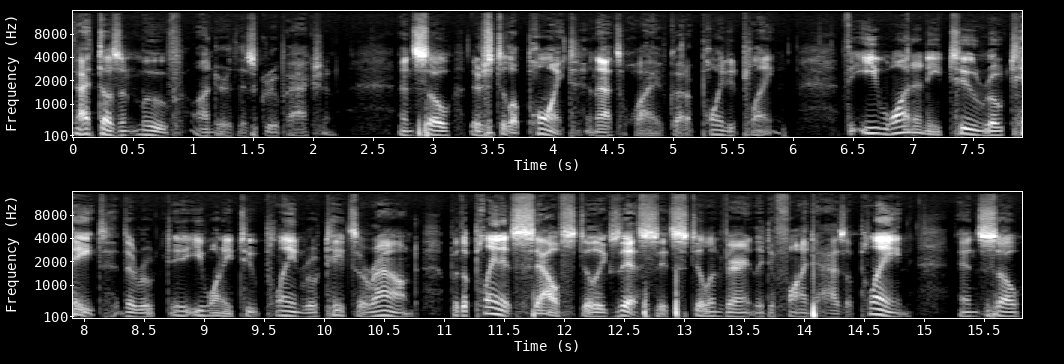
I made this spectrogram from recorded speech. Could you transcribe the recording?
That doesn't move under this group action. And so there's still a point, and that's why I've got a pointed plane. The E1 and E2 rotate, the rot E1, E2 plane rotates around, but the plane itself still exists. It's still invariantly defined as a plane, and so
